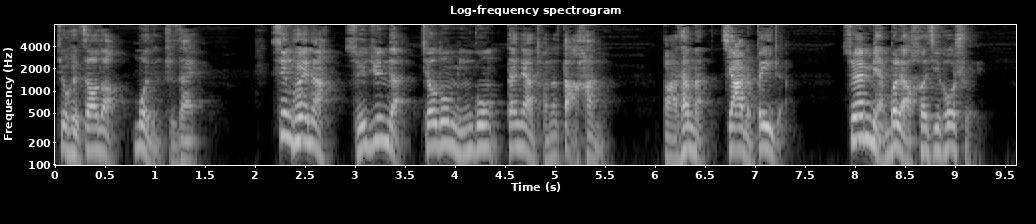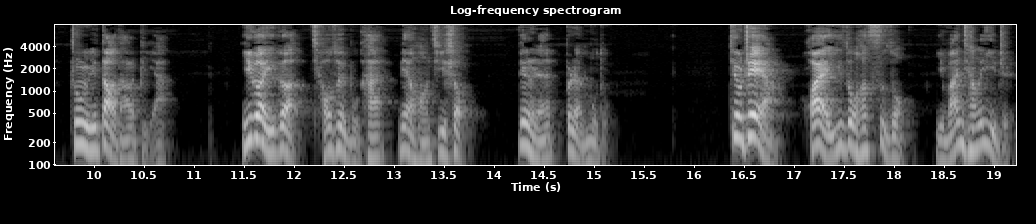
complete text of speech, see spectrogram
就会遭到末顶之灾。幸亏呢，随军的胶东民工担架团的大汉们把他们夹着背着，虽然免不了喝几口水，终于到达了彼岸。一个一个憔悴不堪，面黄肌瘦，令人不忍目睹。就这样，华野一纵和四纵以顽强的意志，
